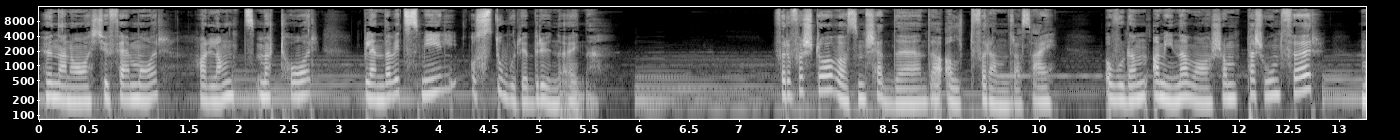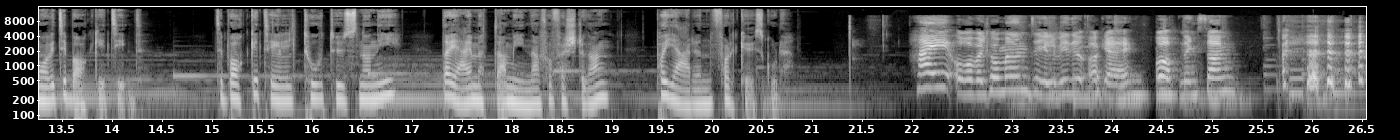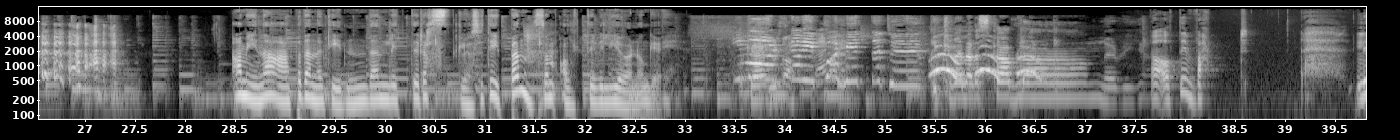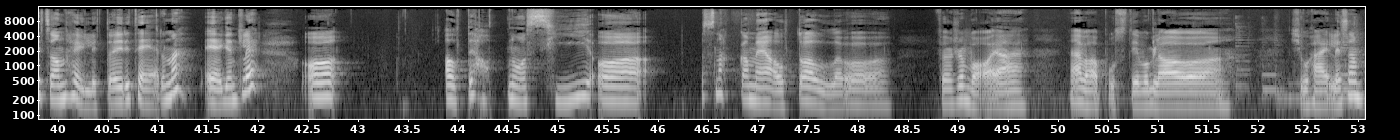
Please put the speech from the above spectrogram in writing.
Hun er nå 25 år, har langt, mørkt hår, blenda-hvitt smil og store, brune øyne. For å forstå hva som skjedde da alt forandra seg, og hvordan Amina var som person før, må vi tilbake i tid. Tilbake til 2009, da jeg møtte Amina for første gang på Jæren folkehøgskole. Hei og velkommen til video... Ok, åpningssang. Amina er på denne tiden den litt rastløse typen som alltid vil gjøre noe gøy. I morgen skal vi på hyttetur! I kveld er det Skavlan. Jeg har alltid vært litt sånn høylytt og irriterende, egentlig. Og alltid hatt noe å si og snakka med alt og alle. Og før så var jeg Jeg var positiv og glad og tjohei, liksom.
